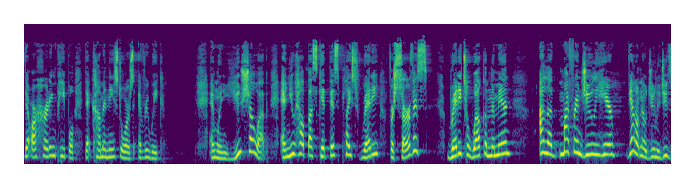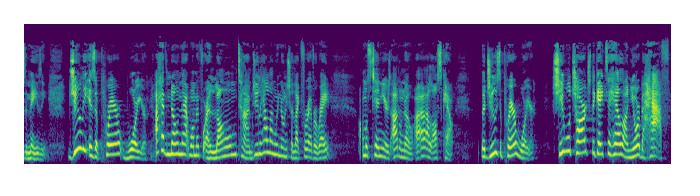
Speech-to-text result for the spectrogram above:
there are hurting people that come in these doors every week. And when you show up and you help us get this place ready for service, ready to welcome them in, I love my friend Julie here. If y'all don't know Julie, Julie's amazing. Julie is a prayer warrior. I have known that woman for a long time. Julie, how long we known each other? Like forever, right? Almost 10 years. I don't know. I, I lost count. But Julie's a prayer warrior. She will charge the gates of hell on your behalf.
